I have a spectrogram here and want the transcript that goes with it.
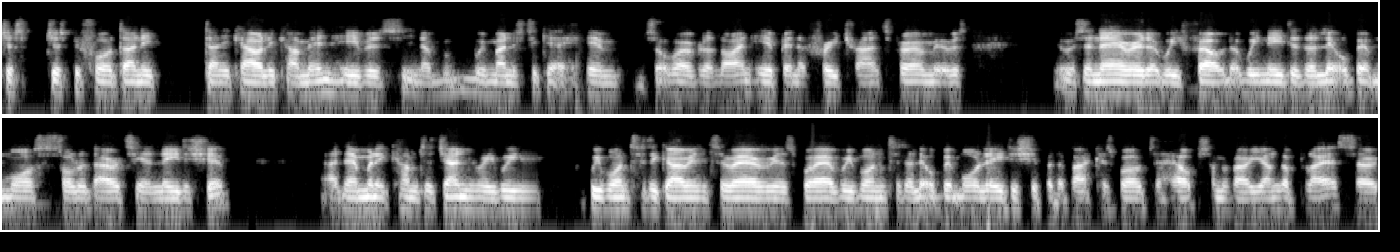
just just before Danny Danny Cowley come in, he was you know we managed to get him sort of over the line. He had been a free transfer, and it was it was an area that we felt that we needed a little bit more solidarity and leadership. And then when it come to January, we we wanted to go into areas where we wanted a little bit more leadership at the back as well to help some of our younger players. So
